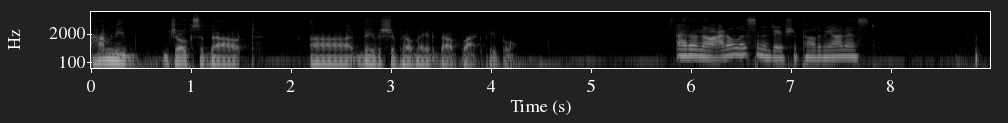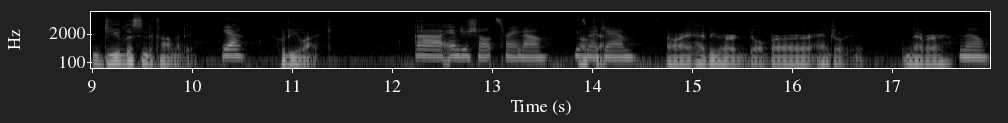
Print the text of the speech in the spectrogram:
how many jokes about uh, David Chappelle made about black people. I don't know. I don't listen to Dave Chappelle to be honest. Do you listen to comedy? Yeah. Who do you like? Uh, Andrew Schulz right now. He's my jam. All right, have you heard Bill Burr, Andrew? Never. No.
